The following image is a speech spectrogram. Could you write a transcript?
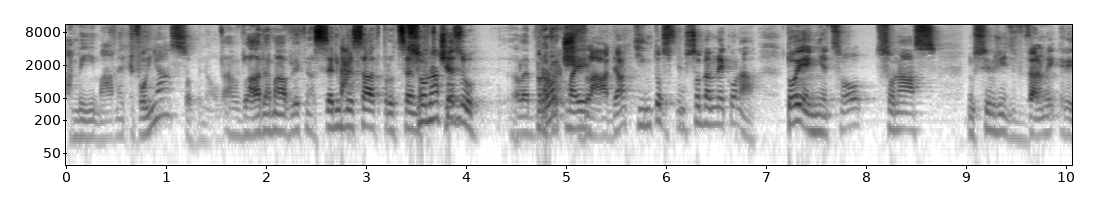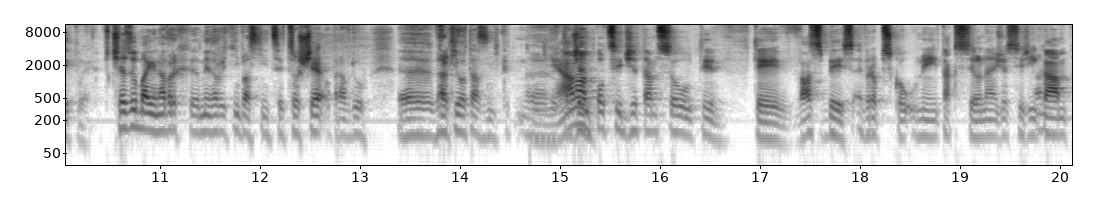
A my ji máme dvojnásobnou. A vláda má vliv na 70% co na Česu. Ale proč mají... vláda tímto způsobem nekoná? To je něco, co nás, musím říct, velmi irituje. V Česu mají navrh minoritní vlastníci, což je opravdu e, velký otazník. E, Já takže... mám pocit, že tam jsou ty, ty vazby s Evropskou unii tak silné, že si říkám, ano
